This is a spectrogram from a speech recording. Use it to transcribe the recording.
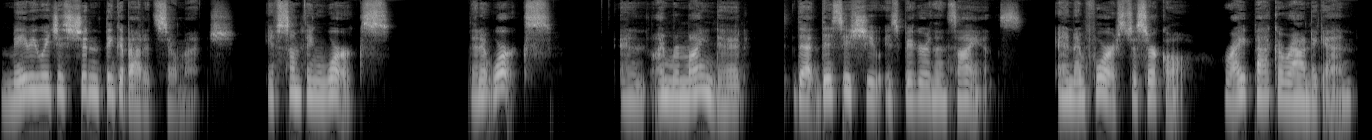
Maybe we just shouldn't think about it so much. If something works, then it works. And I'm reminded that this issue is bigger than science. And I'm forced to circle right back around again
